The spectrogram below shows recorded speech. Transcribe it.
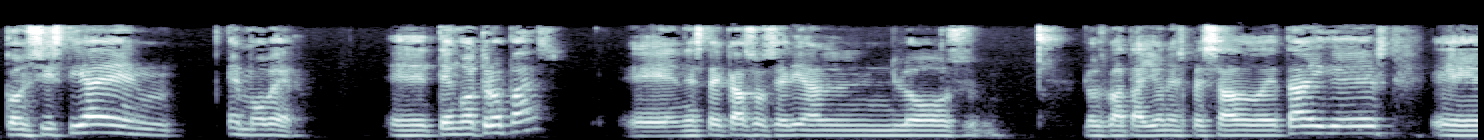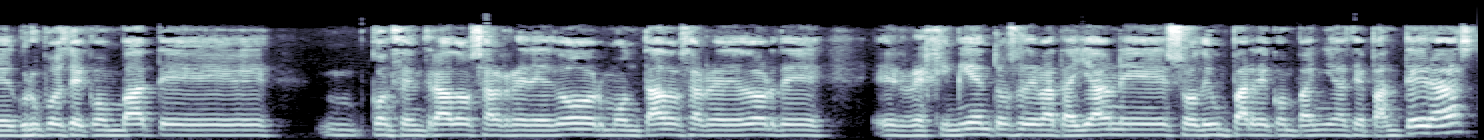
Consistía en, mover. Eh, tengo tropas, en este caso serían los los batallones pesados de Tigers, eh, grupos de combate mm, concentrados alrededor, montados alrededor de eh, regimientos o de batallones o de un par de compañías de panteras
